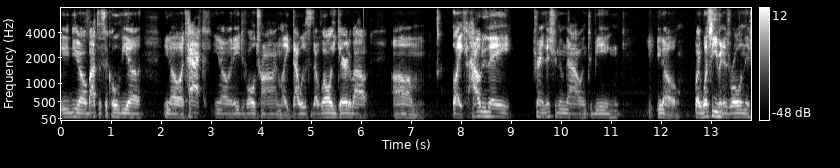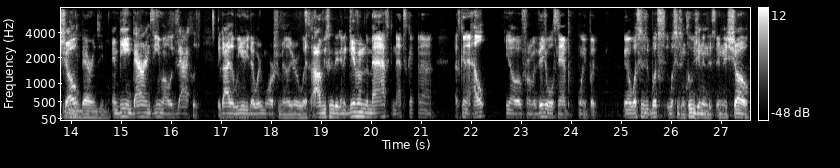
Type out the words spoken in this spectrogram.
you know about the Sokovia, you know attack, you know in Age of Ultron. Like that was that was all he cared about. Um, like how do they transition him now into being you know, like what's even his role in this show? Being Baron Zemo. And being Baron Zemo, exactly. The guy that we that we're more familiar with. Obviously they're gonna give him the mask and that's gonna that's gonna help, you know, from a visual standpoint, but you know, what's his what's what's his inclusion in this in this show?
